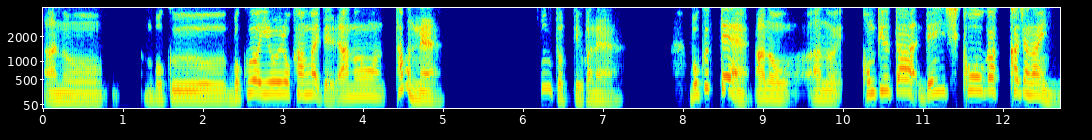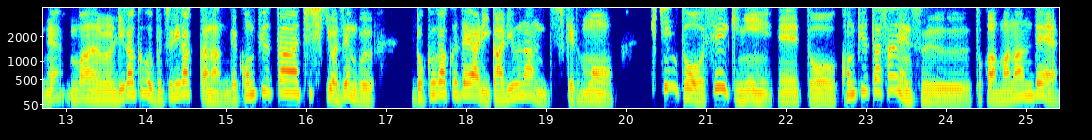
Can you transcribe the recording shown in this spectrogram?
あの、僕、僕はいろいろ考えて、あの、多分ね、ヒントっていうかね、僕って、あの、あの、コンピューター、電子工学科じゃないんでね。まあ理学部物理学科なんで、コンピューター知識は全部独学であり、我流なんですけども、きちんと正規に、えっ、と、コンピューターサイエンスとか学んで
